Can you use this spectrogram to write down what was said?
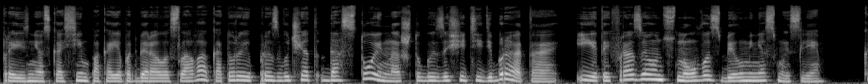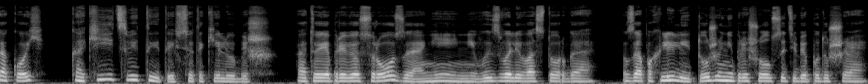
произнес Касим, пока я подбирала слова, которые прозвучат достойно, чтобы защитить брата, и этой фразой он снова сбил меня с мысли. «Какой? Какие цветы ты все таки любишь? А то я привез розы, они не вызвали восторга. Запах лилий тоже не пришелся тебе по душе.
